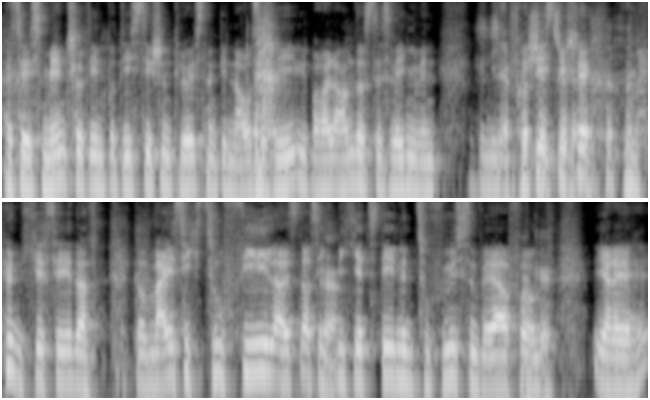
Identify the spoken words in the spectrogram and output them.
Also es menschelt in buddhistischen Klöstern genauso wie überall anders. Deswegen, wenn, wenn ich buddhistische Mönche sehe, dann, dann weiß ich zu viel, als dass ich ja. mich jetzt denen zu Füßen werfe okay. und ihre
